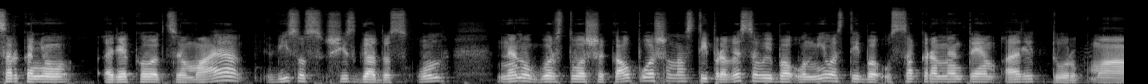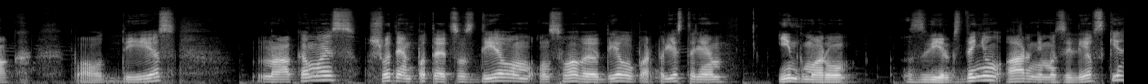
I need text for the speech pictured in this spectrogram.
sarkaņu rekolekciju mājā visus šis gadus un nenogurstoša kalpošana, stipra veselība un mīlestība uz sakramentiem arī turpmāk. Paldies! Nākamais. Šodien pateicos Dievam un slavēju Dievu par priesteriem Ingmaru Zvirgzdiņu, Ārņu Mazilievski,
